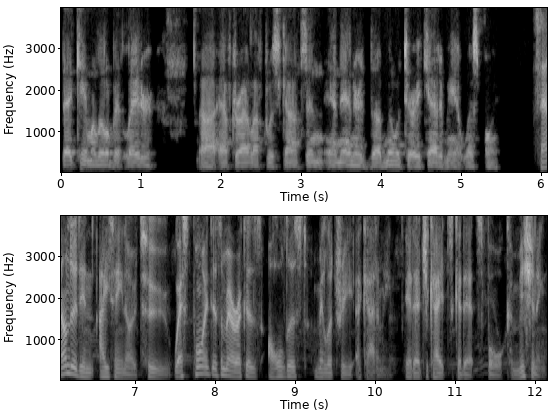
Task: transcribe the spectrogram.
that came a little bit later, uh, after I left Wisconsin and entered the military academy at West Point. Founded in 1802, West Point is America's oldest military academy. It educates cadets for commissioning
